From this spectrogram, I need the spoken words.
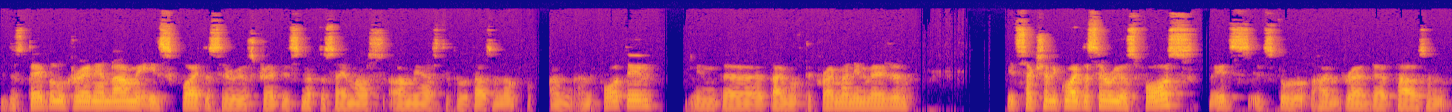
the stable Ukrainian army is quite a serious threat. It's not the same as army as the 2014 in the time of the Crimean invasion. It's actually quite a serious force. It's it's 200,000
